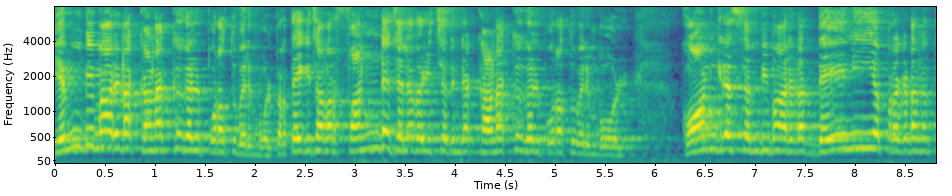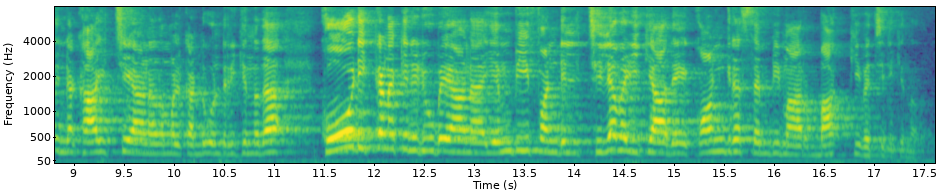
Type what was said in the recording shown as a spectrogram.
എം പിമാരുടെ കണക്കുകൾ പുറത്തു വരുമ്പോൾ പ്രത്യേകിച്ച് അവർ ഫണ്ട് ചെലവഴിച്ചതിന്റെ കണക്കുകൾ പുറത്തു വരുമ്പോൾ കോൺഗ്രസ് എം പിമാരുടെ ദയനീയ പ്രകടനത്തിന്റെ കാഴ്ചയാണ് നമ്മൾ കണ്ടുകൊണ്ടിരിക്കുന്നത്. കോടിക്കണക്കിന് രൂപയാണ് എം ഫണ്ടിൽ ചിലവഴിക്കാതെ കോൺഗ്രസ് എം ബാക്കി വച്ചിരിക്കുന്നത്.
